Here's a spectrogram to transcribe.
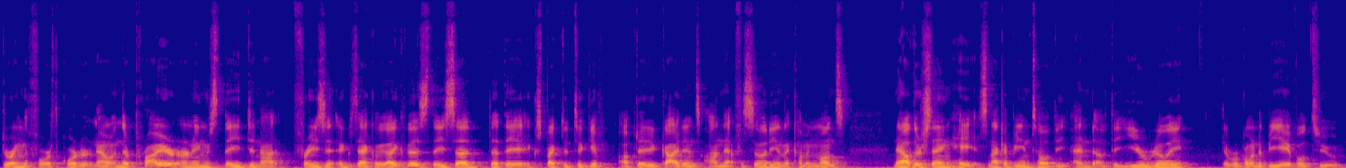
during the fourth quarter. Now, in their prior earnings, they did not phrase it exactly like this. They said that they expected to give updated guidance on that facility in the coming months. Now they're saying, hey, it's not going to be until the end of the year, really, that we're going to be able to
